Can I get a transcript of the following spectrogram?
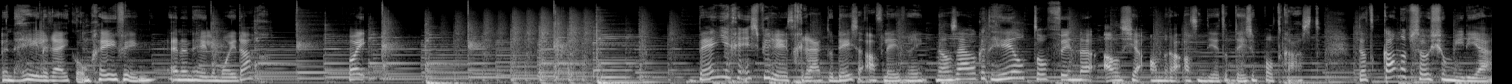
een hele rijke omgeving en een hele mooie dag. Hoi! Ben je geïnspireerd geraakt door deze aflevering? Dan zou ik het heel tof vinden als je anderen attendeert op deze podcast. Dat kan op social media.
